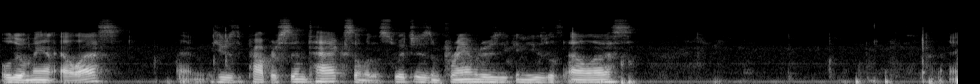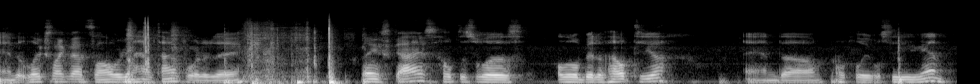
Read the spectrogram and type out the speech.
We'll do a man ls and here's the proper syntax, some of the switches and parameters you can use with ls. And it looks like that's all we're going to have time for today. Thanks guys, hope this was a little bit of help to you and uh, hopefully we'll see you again.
